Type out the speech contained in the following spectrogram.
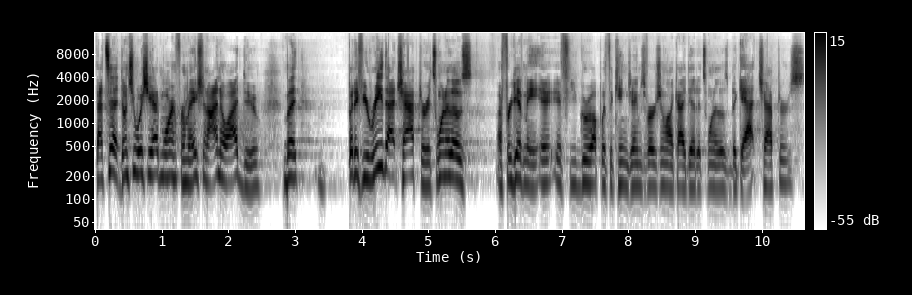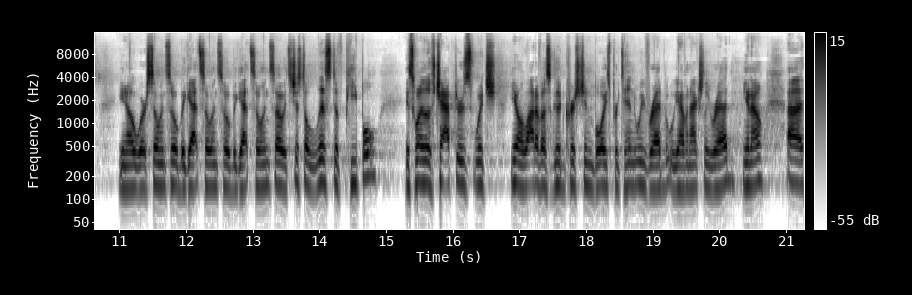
That's it. Don't you wish you had more information? I know I do. But but if you read that chapter, it's one of those uh, forgive me if you grew up with the King James Version like I did, it's one of those begat chapters, you know, where so and so begat so and so begat so and so. It's just a list of people. It's one of those chapters which, you know, a lot of us good Christian boys pretend we've read, but we haven't actually read, you know? Uh,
